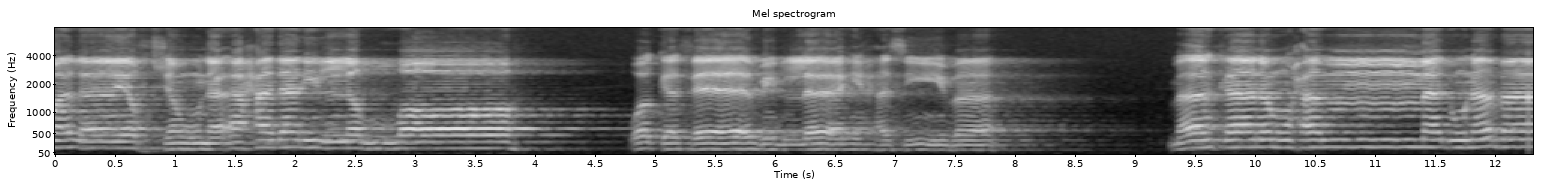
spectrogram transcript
ولا يخشون أحدا إلا الله وكفى بالله حسيبا. ما كان محمد نبا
